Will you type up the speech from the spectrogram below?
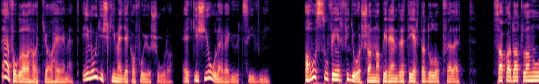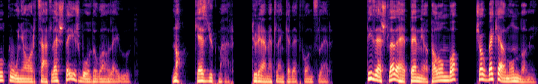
Elfoglalhatja a helyemet, én úgyis kimegyek a folyosóra, egy kis jó levegőt szívni. A hosszú férfi gyorsan napirendre tért a dolog felett. Szakadatlanul kúnya arcát leste és boldogan leült. Na, Kezdjük már, türelmetlenkedett kancler. Tízest le lehet tenni a talomba, csak be kell mondani.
